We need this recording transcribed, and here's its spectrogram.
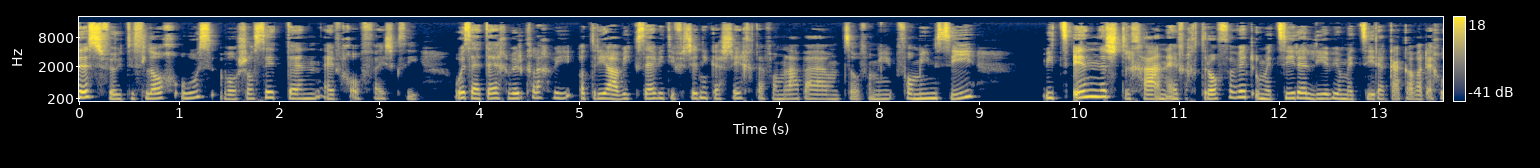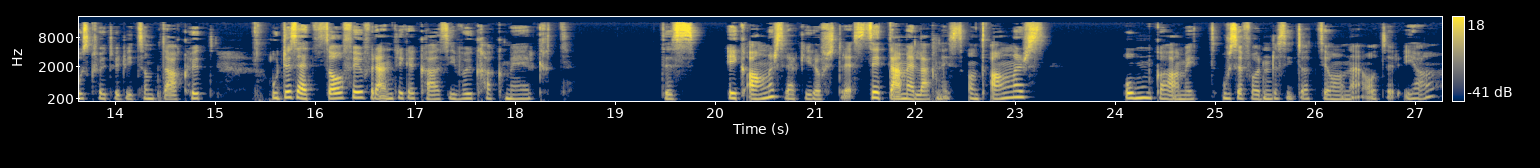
das füllt das Loch aus, das schon seitdem einfach offen war. Und es hat echt wirklich wie, oder ja, wie gesehen, wie die verschiedenen Schichten vom Leben und so, von, mein, von meinem Sein wie das innerste Kern einfach getroffen wird und mit seiner Liebe und mit seiner Gegenwart echt ausgefüllt wird, wie zum Tag heute. Und das hat so viele Veränderungen gehabt, dass ich wirklich gemerkt dass ich anders reagiere auf Stress, seit diesem Erlebnis. Und anders umgehen mit herausfordernden Situationen, oder, ja.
